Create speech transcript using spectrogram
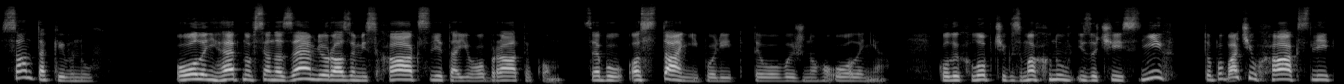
Санта кивнув. Олень гепнувся на землю разом із Хакслі та його братиком. Це був останній політ дивовижного оленя. Коли хлопчик змахнув із очей сніг, то побачив Хакслі,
